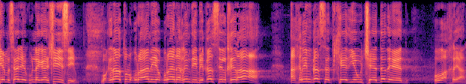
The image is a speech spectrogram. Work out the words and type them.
iyo masaajidka ku nagaanshihiisii wa qiraa'atu lqur'aani iyo qur'aan akhrintii biqasdi alqiraa'a akhrin qasadkeed iyo ujeeddadeed u akhriyaan.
